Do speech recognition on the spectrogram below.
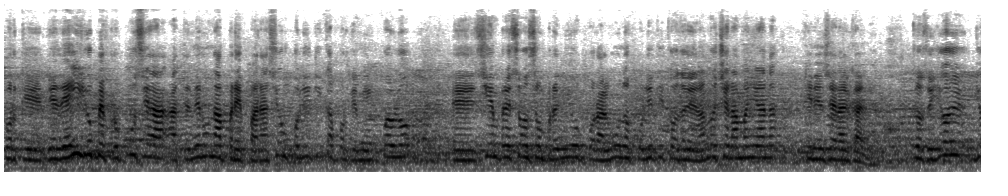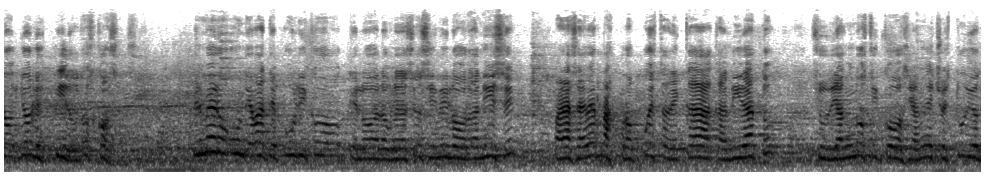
porque desde ahí yo me propuse a, tener una preparación política porque mi pueblo eh, siempre son sorprendidos por algunos políticos de la noche a la mañana quieren ser alcalde. Entonces yo les pido dos cosas. Primero, un debate público que lo, la organización civil lo organice para saber las propuestas de cada candidato, su diagnóstico, si han hecho estudios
